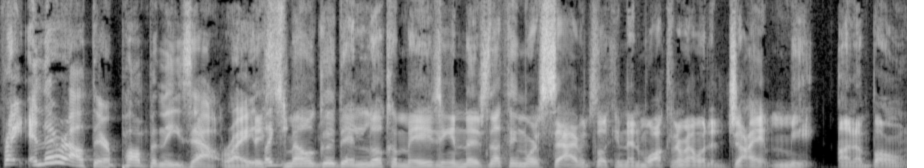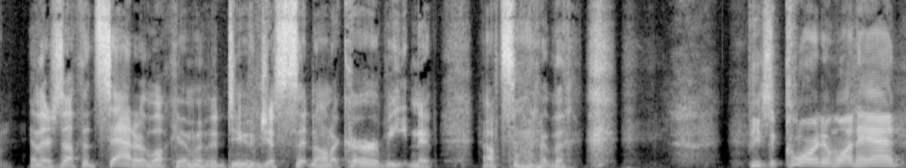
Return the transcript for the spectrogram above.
Right, and they're out there pumping these out, right? They like, smell good. They look amazing. And there's nothing more savage looking than walking around with a giant meat on a bone. and there's nothing sadder looking than a dude just sitting on a curb eating it outside of the. Piece of corn in one hand,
